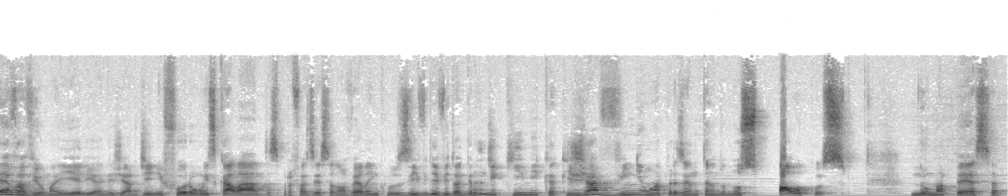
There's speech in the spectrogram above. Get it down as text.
Eva Vilma e Eliane Giardini foram escaladas para fazer essa novela, inclusive devido à grande química que já vinham apresentando nos palcos numa peça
